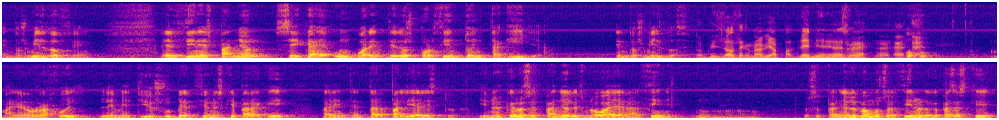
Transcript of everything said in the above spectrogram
en 2012, ¿eh? el cine español se cae un 42% en taquilla, en 2012. 2012, que no había pandemia ni eso, ¿eh? Ojo, Mariano Rajoy le metió subvenciones que para qué, para intentar paliar esto. Y no es que los españoles no vayan al cine, no, no, no, no. Los españoles van mucho al cine. Lo que pasa es que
